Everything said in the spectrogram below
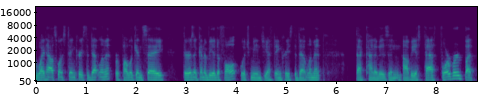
the White House wants to increase the debt limit. Republicans say there isn't going to be a default, which means you have to increase the debt limit. That kind of is an obvious path forward. But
